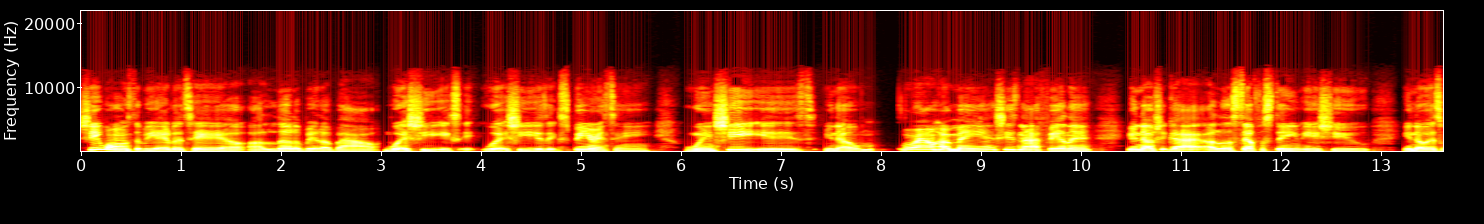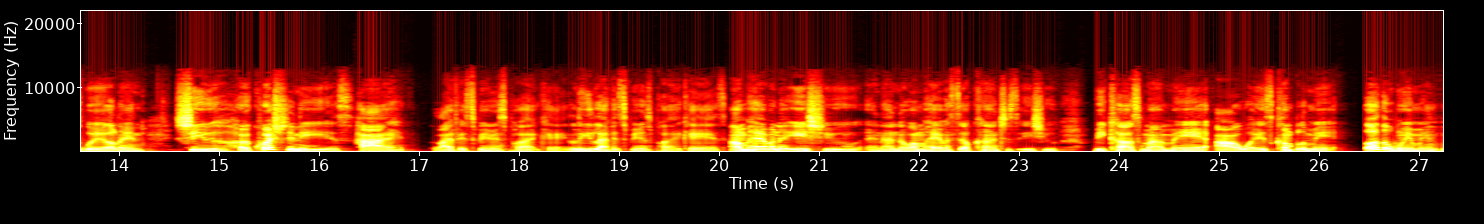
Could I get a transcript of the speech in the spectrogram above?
she wants to be able to tell a little bit about what she ex- what she is experiencing when she is, you know, around her man. She's not feeling, you know, she got a little self-esteem issue, you know, as well and she her question is, "Hi, Life Experience Podcast, Lee Life Experience Podcast. I'm having an issue, and I know I'm having self conscious issue because my man always compliment other women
